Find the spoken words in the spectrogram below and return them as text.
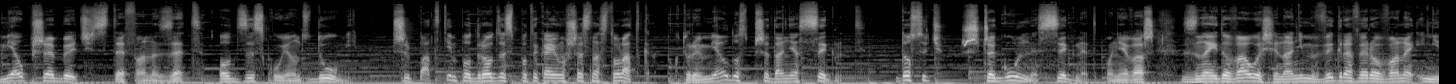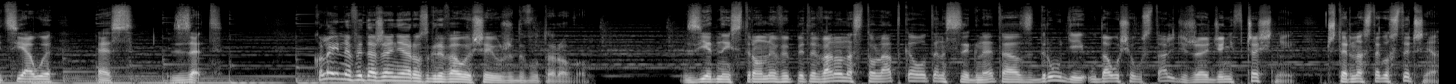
miał przebyć Stefan Z, odzyskując długi. Przypadkiem po drodze spotykają 16-latka, który miał do sprzedania sygnet. Dosyć szczególny sygnet, ponieważ znajdowały się na nim wygrawerowane inicjały SZ. Kolejne wydarzenia rozgrywały się już dwutorowo. Z jednej strony wypytywano nastolatka o ten sygnet, a z drugiej udało się ustalić, że dzień wcześniej, 14 stycznia,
